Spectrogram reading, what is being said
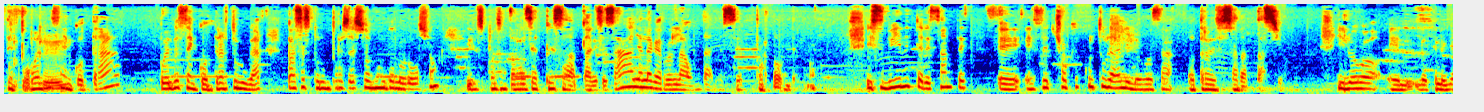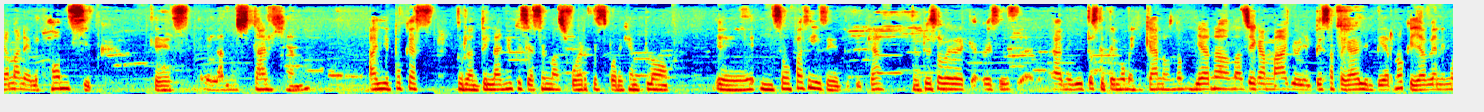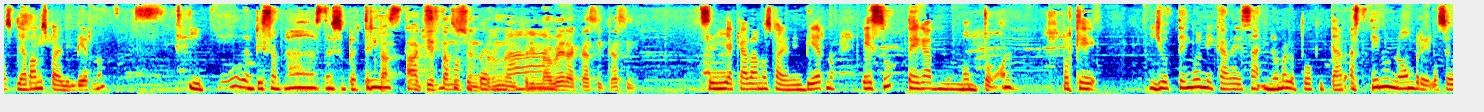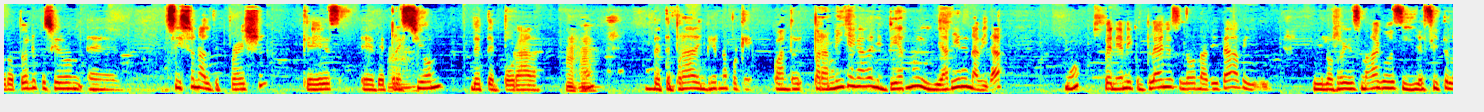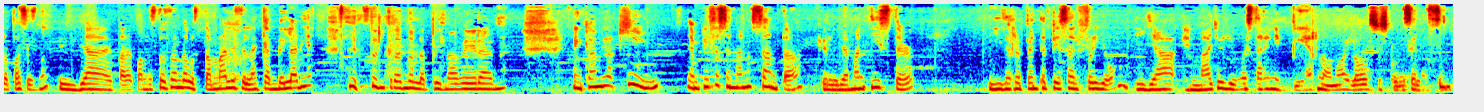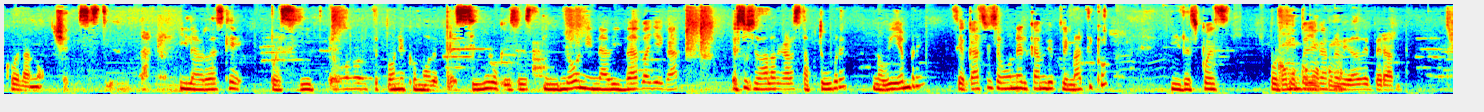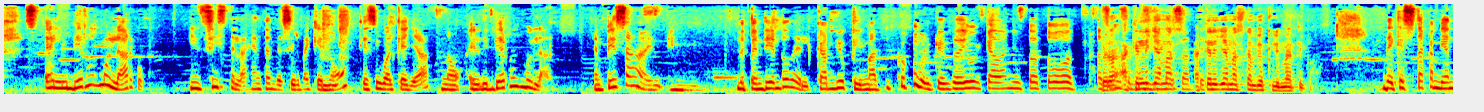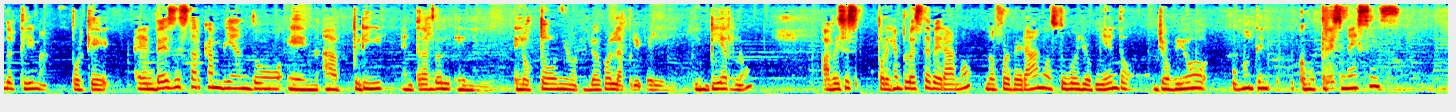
te vuelves a encontrar, vuelves a encontrar tu lugar, pasas por un proceso muy doloroso y después entonces te empiezas a adaptar y dices, ah, ya le agarré la onda, ya sé por dónde, ¿no? Es bien interesante eh, ese choque cultural y luego esa, otra vez esa adaptación. Y luego lo que le llaman el homesick, que es eh, la nostalgia. ¿no? Hay épocas durante el año que se hacen más fuertes, por ejemplo, eh, y son fáciles de identificar. Empiezo a ver que a veces amiguitos que tengo mexicanos, ¿no? ya nada más llega mayo y empieza a pegar el invierno, que ya venimos, ya vamos para el invierno, Y uh, empiezan, no, estoy súper triste. Aquí estamos entrando en primavera casi, casi. Sí, acá vamos para el invierno. Eso pega un montón, porque yo tengo en mi cabeza, y no me lo puedo quitar, hasta tiene un nombre, los europeos le pusieron eh, seasonal depression, que es eh, depresión de temporada, de temporada de invierno, porque cuando para mí llegaba el invierno y ya viene Navidad, ¿no? Venía mi cumpleaños y luego Navidad y, y los Reyes Magos y así te lo pasas, ¿no? Y ya para cuando estás dando los tamales de la Candelaria, ya está entrando la primavera, ¿no? En cambio aquí empieza Semana Santa, que le llaman Easter, y de repente empieza el frío y ya en mayo yo voy a estar en invierno, ¿no? Y luego se oscurece a las 5 de la noche. Y la verdad es que, pues sí, te, pone como depresivo, que dices, no, ni Navidad va a llegar. Esto se va a alargar hasta octubre, noviembre, si acaso según el cambio climático, y después por fin va a llegar Navidad de verano. El invierno es muy largo. Insiste la gente en decirme que no, que es igual que allá. No, el invierno es muy largo. Empieza en, dependiendo del cambio climático, porque te digo que cada año está todo. Pero ¿a qué le llamas a qué le llamas cambio climático? De que se está cambiando el clima, porque en vez de estar cambiando en abril, entrando el, el, otoño y luego el invierno, a veces, por ejemplo, este verano no fue verano, estuvo lloviendo, llovió como tres meses,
